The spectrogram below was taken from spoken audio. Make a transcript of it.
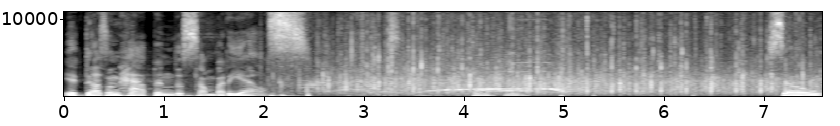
it doesn't happen to somebody else. Thank you. So,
